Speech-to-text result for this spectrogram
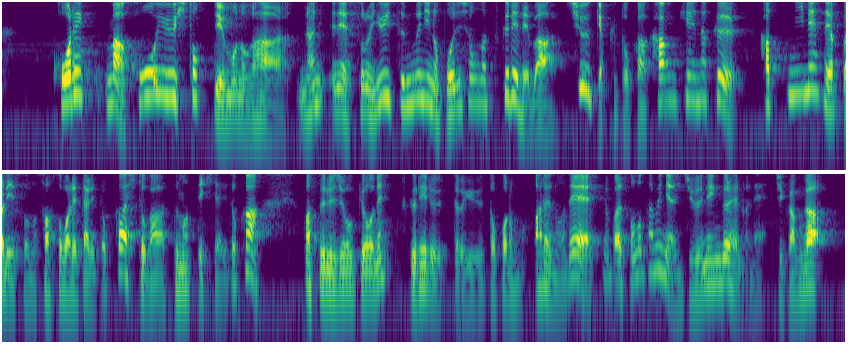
これ、まあ、こういう人っていうものが、ね、その唯一無二のポジションが作れれば、集客とか関係なく、勝手にね、やっぱりその誘われたりとか、人が集まってきたりとか、まあ、する状況をね、作れるというところもあるので、やっぱりそのためには10年ぐらいのね、時間が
